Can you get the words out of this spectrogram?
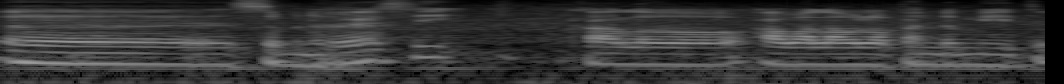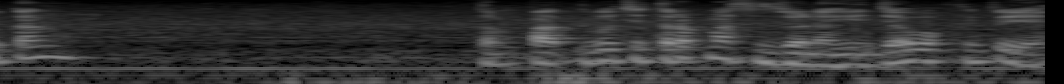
eh sebenarnya sih kalau awal-awal pandemi itu kan tempat gue Citerep masih zona hijau waktu itu ya.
